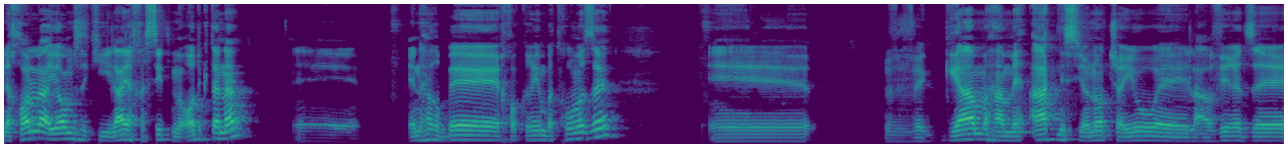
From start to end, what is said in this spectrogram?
נכון להיום זו קהילה יחסית מאוד קטנה, uh, אין הרבה חוקרים בתחום הזה, וגם המעט ניסיונות שהיו אה, להעביר את זה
